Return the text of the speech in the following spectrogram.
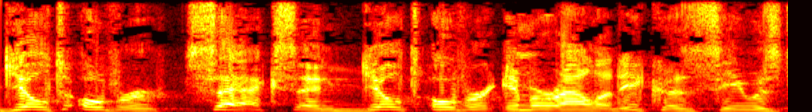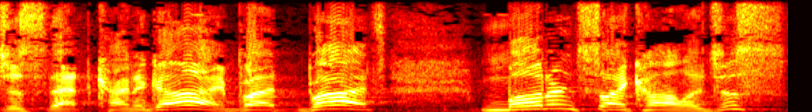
guilt over sex and guilt over immorality because he was just that kind of guy. But, but modern psychologists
